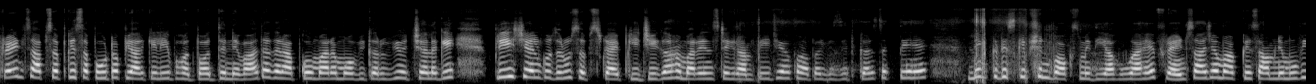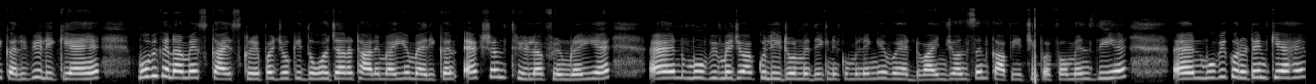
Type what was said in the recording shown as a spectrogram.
फ्रेंड्स आप सबके सपोर्ट और प्यार के लिए बहुत बहुत धन्यवाद। अगर आपको हमारा मूवी का रिव्यू अच्छा लगे प्लीज़ चैनल को ज़रूर सब्सक्राइब कीजिएगा। हमारे इंस्टाग्राम पेज है, आप वहाँ पर विज़िट कर सकते हैं। लिंक डिस्क्रिप्शन बॉक्स में दिया हुआ है। फ्रेंड्स आज हम आपके सामने मूवी का रिव्यू लेके आए हैं। मूवी का नाम है स्काई स्क्रेपर जो कि दो हज़ार अठारह में आई अमेरिकन एक्शन थ्रिलर फ़िल्म रही है। एंड मूवी में जो आपको लीड रोल में देखने को मिलेंगे, वो है डवाइन जॉनसन काफ़ी अच्छी परफॉर्मेंस दी है। एंड मूवी को रिटर्न किया है।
